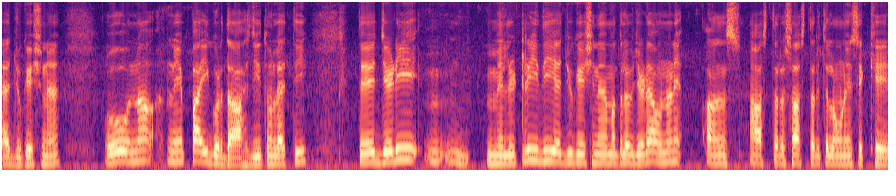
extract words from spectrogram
ਐਜੂਕੇਸ਼ਨ ਹੈ, ਉਹ ਉਹਨਾਂ ਨੇ ਭਾਈ ਗੁਰਦਾਸ ਜੀ ਤੋਂ ਲੈਤੀ ਤੇ ਜਿਹੜੀ ਮਿਲਟਰੀ ਦੀ ਐਜੂਕੇਸ਼ਨ ਹੈ, ਮਤਲਬ ਜਿਹੜਾ ਉਹਨਾਂ ਨੇ ਆਸ- ਆਸਤਰ ਸ਼ਾਸਤਰ ਚਲਾਉਣੇ ਸਿੱਖੇ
